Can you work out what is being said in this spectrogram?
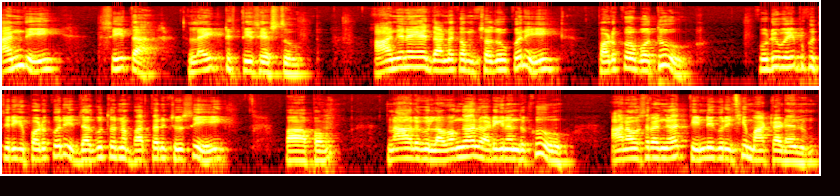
అంది సీత లైట్ తీసేస్తూ. ఆంజనేయ దండకం చదువుకొని పడుకోబోతూ కుడివైపుకు తిరిగి పడుకొని దగ్గుతున్న భర్తను చూసి పాపం నాలుగు లవంగాలు అడిగినందుకు అనవసరంగా తిండి గురించి మాట్లాడాను.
